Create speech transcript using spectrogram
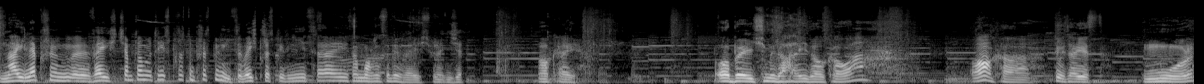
najlepszym e, wejściem to, to jest po prostu przez piwnicę. Wejść przez piwnicę i tam można sobie wejść wszędzie. Okej. Obejdźmy dalej dookoła. Oha, tutaj jest mur,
